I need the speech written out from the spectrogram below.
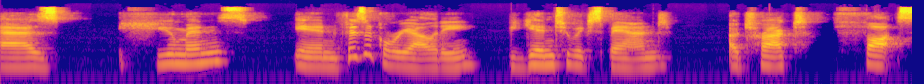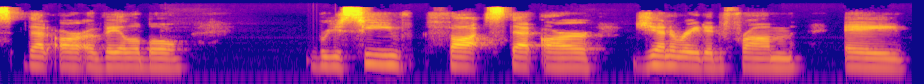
As humans in physical reality begin to expand, attract thoughts that are available, receive thoughts that are generated from a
